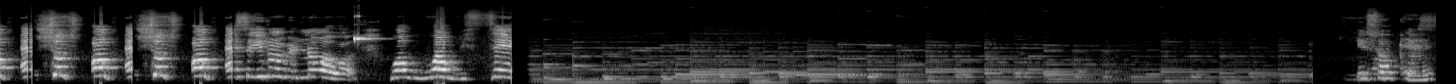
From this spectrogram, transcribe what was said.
Up, E- shut up, E- shut up, eh, Esther. You don't even know what what, what we say. It's okay.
